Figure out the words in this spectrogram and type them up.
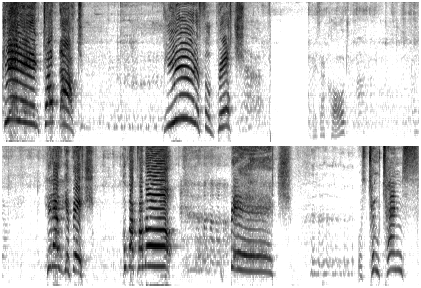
Get in! Top that! Beautiful bitch! Where's that card? Get out, you bitch! Come back for more! Bitch! It was too tense.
